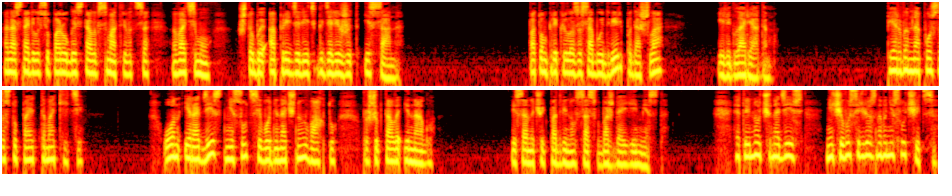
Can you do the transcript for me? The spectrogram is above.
Она остановилась у порога и стала всматриваться во тьму — чтобы определить, где лежит Исана. Потом прикрыла за собой дверь, подошла и легла рядом. Первым на пост заступает Тамакити. Он и радист несут сегодня ночную вахту, — прошептала Инагу. Исана чуть подвинулся, освобождая ей место. Этой ночью, надеюсь, ничего серьезного не случится.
